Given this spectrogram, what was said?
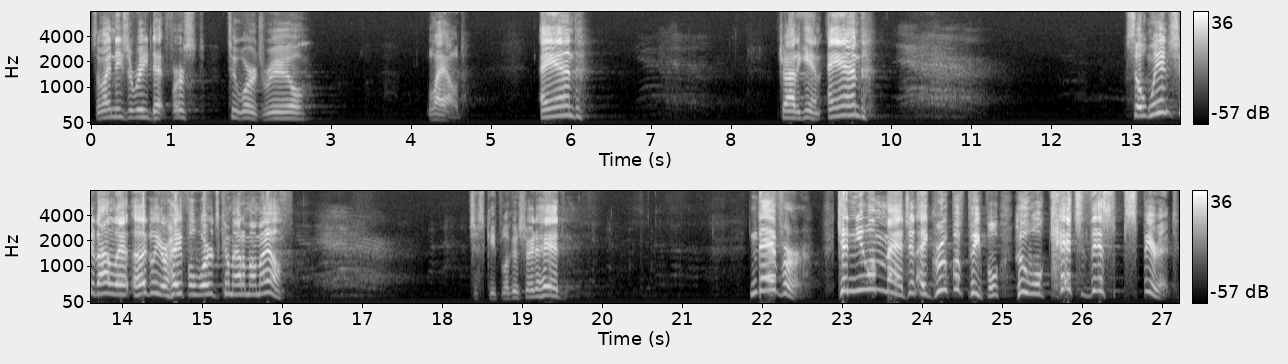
Somebody needs to read that first two words real loud. And, try it again. And, so when should I let ugly or hateful words come out of my mouth? Just keep looking straight ahead. Never. Can you imagine a group of people who will catch this spirit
